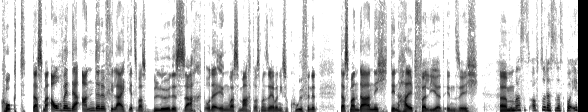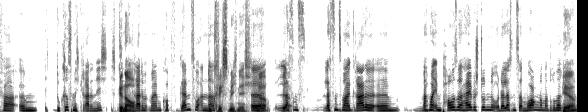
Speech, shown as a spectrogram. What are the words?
guckt, dass man, auch wenn der andere vielleicht jetzt was Blödes sagt oder irgendwas macht, was man selber nicht so cool findet, dass man da nicht den Halt verliert in sich. Du Ähm, machst es oft so, dass du sagst, boah, Eva, ähm, du kriegst mich gerade nicht. Ich bin Genau. gerade mit meinem Kopf ganz du woanders. kriegst mich nicht. Äh, ja, lass ja. uns, lass uns mal gerade, ähm, mach mal eben Pause, halbe Stunde oder lass uns da morgen nochmal drüber reden. Ja.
